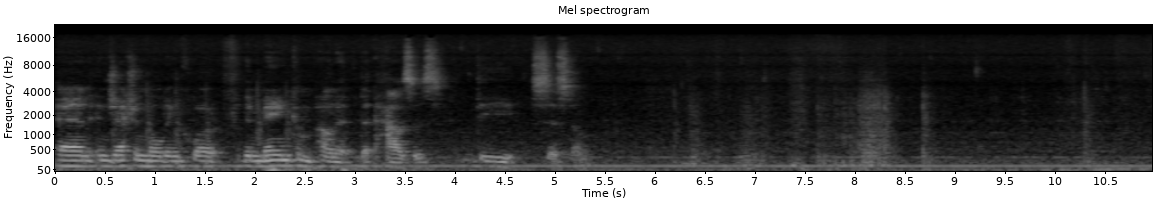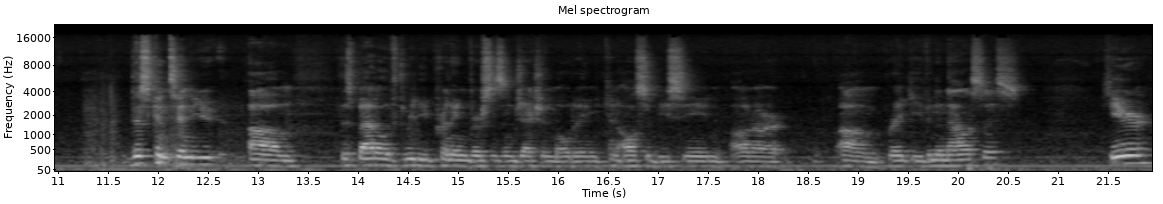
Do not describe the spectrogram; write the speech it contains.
an injection molding quote for the main component that houses the system. This continued, um, this battle of 3D printing versus injection molding can also be seen on our um, break-even analysis. Here,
